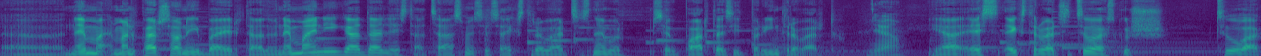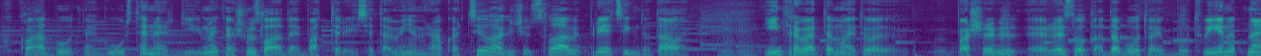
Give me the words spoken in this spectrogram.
nema, mana personība ir tāda nemainīgā daļa. Es tāds esmu, es esmu ekstraverts. Es nevaru sevi pārtaisīt par introvertu. Jā. Jā, es ekstraverts ir cilvēks, kurš cilvēku klātbūtnē gūst enerģiju. Viņš vienkārši uzlādē baterijas. Ja tā viņam ir apkārt cilvēki, viņš jūtas labi, priecīgi un tā tālāk. Mm -hmm. Introvertam, lai to pašu re rezultātu dabūtu, vajag būt vienatnē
